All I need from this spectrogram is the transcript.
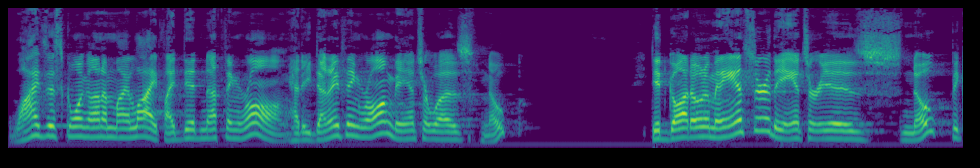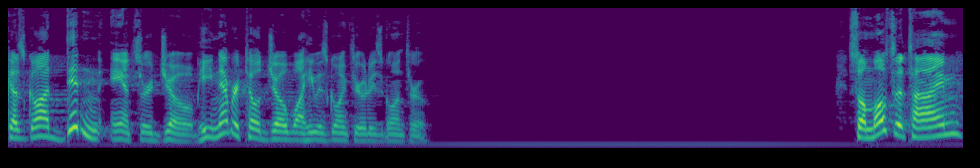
Why is this going on in my life? I did nothing wrong. Had he done anything wrong? The answer was nope. Did God owe him an answer? The answer is nope, because God didn't answer Job. He never told Job why he was going through what he was going through. So most of the time,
